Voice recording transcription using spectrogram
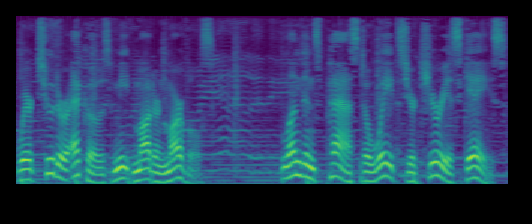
where Tudor echoes meet modern marvels. London's past awaits your curious gaze.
